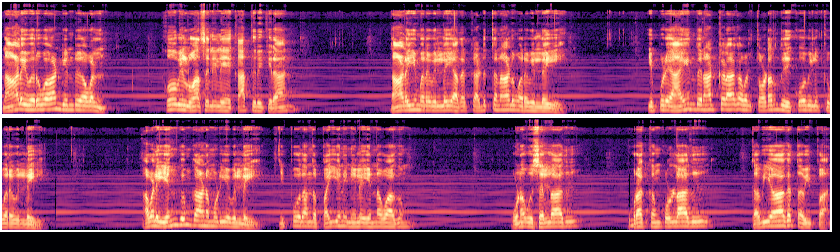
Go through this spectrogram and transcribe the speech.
நாளை வருவான் என்று அவன் கோவில் வாசலிலே காத்திருக்கிறான். நாளையும் வரவில்லை அதற்கு அடுத்த நாளும் வரவில்லை. இப்படி ஐந்து நாட்களாக அவள் தொடர்ந்து கோவிலுக்கு வரவில்லை. அவளை எங்கும் காண முடியவில்லை. இப்போது அந்த பையனின் நிலை என்னவாகும்? உணவு செல்லாது உறக்கம் கொள்ளாது தவியாக தவிப்பான்.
